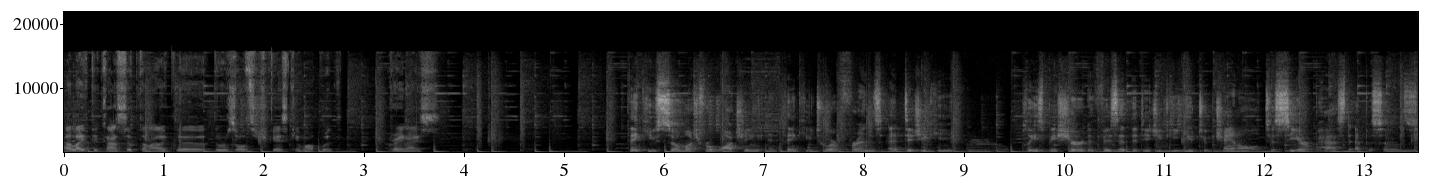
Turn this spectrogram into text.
I like the concept and I like the, the results that you guys came up with. Very nice. Thank you so much for watching, and thank you to our friends at DigiKey. Please be sure to visit the DigiKey YouTube channel to see our past episodes.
